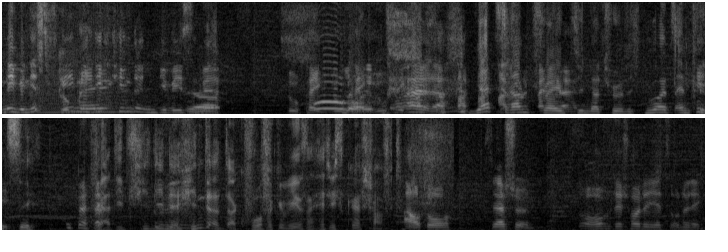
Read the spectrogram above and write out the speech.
Nee, wenn jetzt Fremi nicht hinter ihm gewesen Ja. wäre. Du Peng, du Peng, du. Alter. Jetzt ramframet ihn natürlich, nur als NPC. Wäre die Ziellinie hinter der Kurve gewesen, hätte ich es geschafft. Auto. Sehr schön. So, hoffentlich heute jetzt ohne nix.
